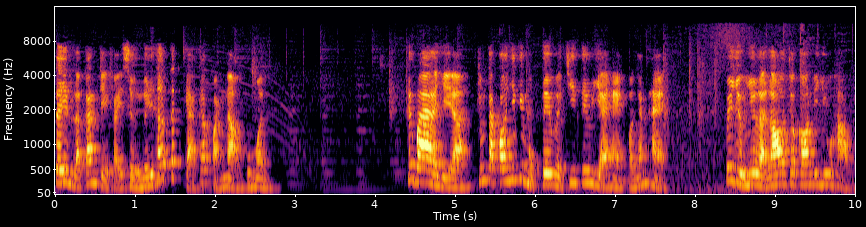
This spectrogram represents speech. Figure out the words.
tiên là các anh chị phải xử lý hết tất cả các khoản nợ của mình. Thứ ba là gì à chúng ta có những cái mục tiêu về chi tiêu dài hạn và ngắn hạn. Ví dụ như là lo cho con đi du học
